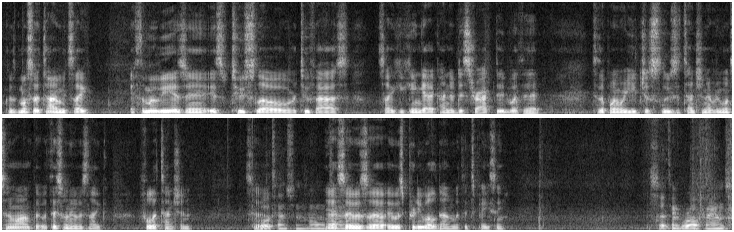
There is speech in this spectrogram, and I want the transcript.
Because most of the time, it's like if the movie is is too slow or too fast, it's like you can get kind of distracted with it to the point where you just lose attention every once in a while. But with this one, it was like full attention. So Full attention. the whole yeah, so it was uh, it was pretty well done with its pacing. So I think we're all fans.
